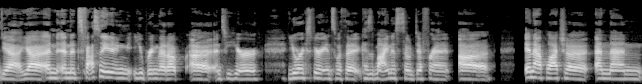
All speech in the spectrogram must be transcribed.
Yeah, yeah, and and it's fascinating you bring that up uh, and to hear your experience with it because mine is so different. Uh, in Appalachia, and then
